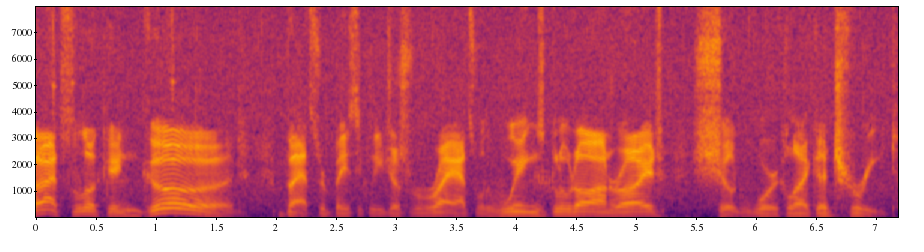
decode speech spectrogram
That's looking good. Bats are basically just rats with wings glued on, right? Should work like a treat.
